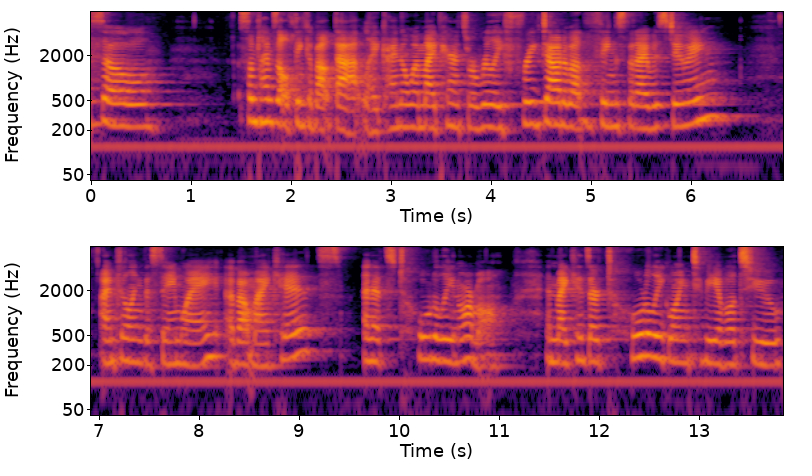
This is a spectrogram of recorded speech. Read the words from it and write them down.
so sometimes I'll think about that. Like, I know when my parents were really freaked out about the things that I was doing, I'm feeling the same way about my kids, and it's totally normal. And my kids are totally going to be able to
